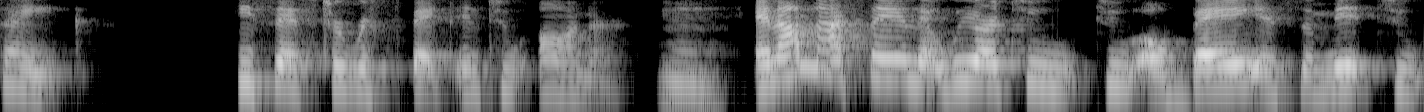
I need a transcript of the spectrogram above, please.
sake he says to respect and to honor Mm. and i'm not saying that we are to to obey and submit to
